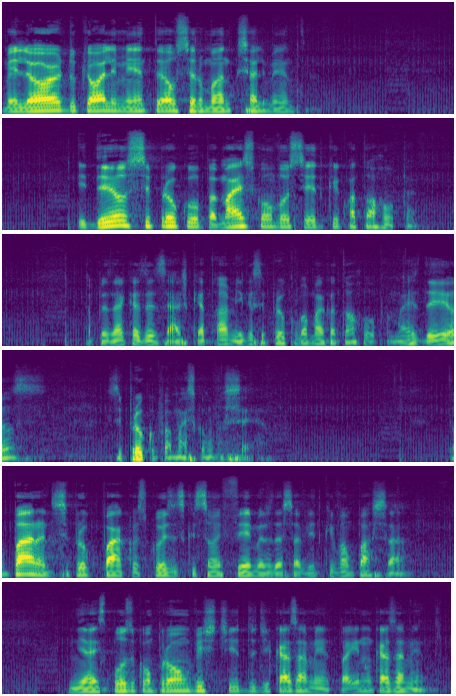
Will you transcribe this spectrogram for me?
Melhor do que o alimento é o ser humano que se alimenta. E Deus se preocupa mais com você do que com a tua roupa. Apesar que às vezes você acha que a tua amiga se preocupa mais com a tua roupa, mas Deus se preocupa mais com você. Então para de se preocupar com as coisas que são efêmeras dessa vida que vão passar. Minha esposa comprou um vestido de casamento, para ir num casamento.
